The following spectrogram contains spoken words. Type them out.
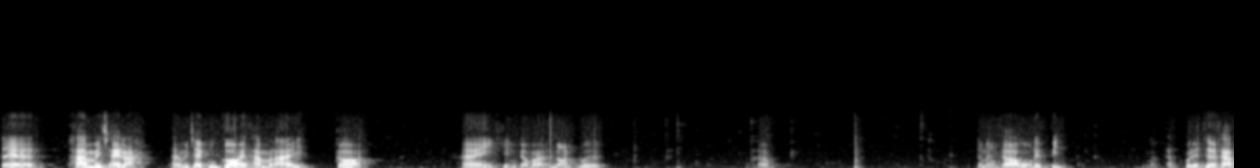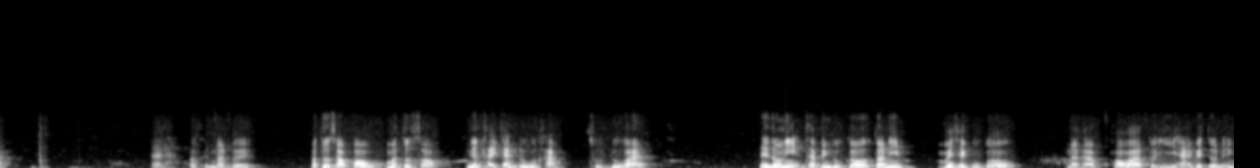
แต่ถ้าไม่ใช่ล่ะ ถ้าไม่ใช่ Google ให้ทำอะไร ก็ให้เขียนคำว่า not work ครับ จากนั้นก็วงเล็บปิดนะครับกด enter ครับ อ่าเราขึ้น not work มาตรวจสอบข้อมาตรวจสอบเงื่อนไขการดูครับ สูตรดูว่า ในตรงนี้ถ้าเป็น Google ตอนนี้ไม่ใช่ Google นะครับ เพราะว่าตัว e หายไปตัวหนึ่ง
